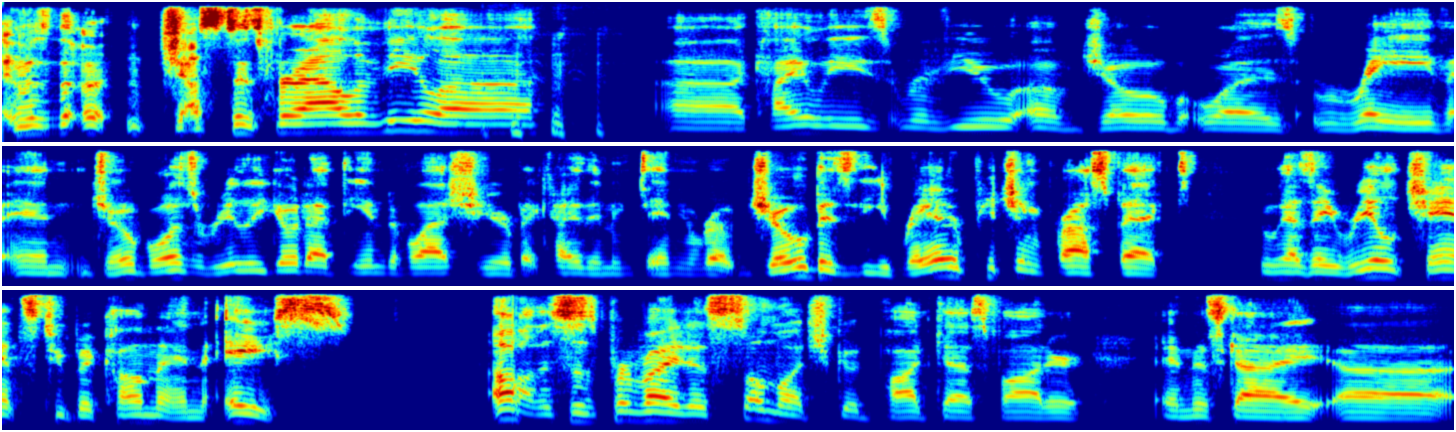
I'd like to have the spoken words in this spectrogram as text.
It was the uh, justice for Al Avila. uh, Kiley's review of Jobe was rave, and Jobe was really good at the end of last year. But Kiley McDaniel wrote, "Jobe is the rare pitching prospect who has a real chance to become an ace." Oh, this has provided us so much good podcast fodder. And this guy, uh,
